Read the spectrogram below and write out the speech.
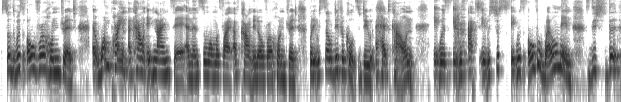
So there was over a hundred. At one point, I counted ninety, and then someone was like, "I've counted over a hundred." But it was so difficult to do a head count. It was. It was actually. It was just. It was overwhelming. The, the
